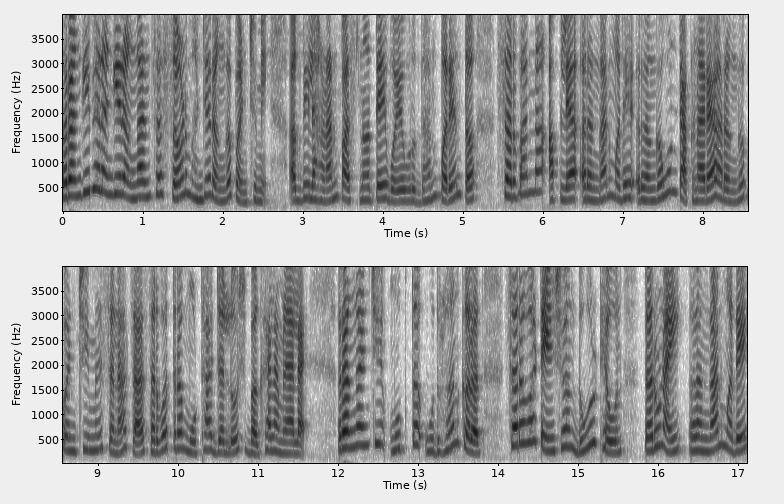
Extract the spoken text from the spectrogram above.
रंगीबेरंगी रंगांचा सण म्हणजे रंगपंचमी. अगदी लहानांपासनं ते वयोवृद्धांपर्यंत सर्वांना आपल्या रंगांमध्ये रंगवून टाकणाऱ्या रंगपंचमी सणाचा सर्वत्र मोठा जल्लोष बघायला मिळालाय. रंगांची मुक्त उधळण करत सर्व टेन्शन दूर ठेवून तरुणाई रंगांमध्ये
